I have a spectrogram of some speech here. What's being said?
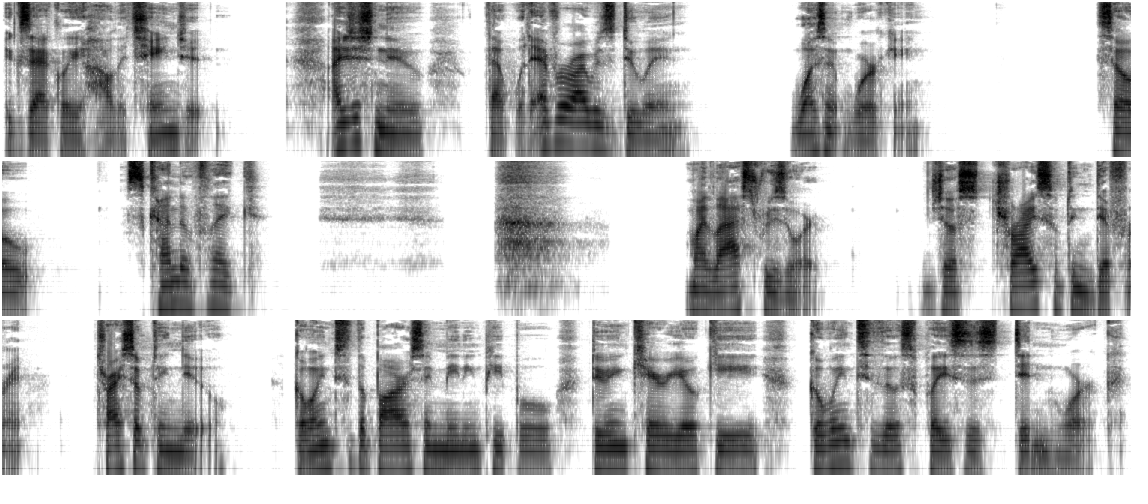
exactly how to change it. I just knew that whatever I was doing wasn't working. So it's kind of like my last resort. Just try something different. Try something new. Going to the bars and meeting people, doing karaoke, going to those places didn't work.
